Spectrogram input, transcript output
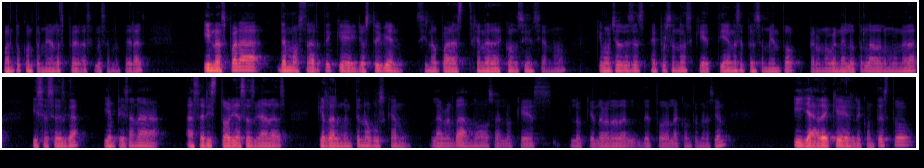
cuánto contaminan las pedreras y las cementeras. Y no es para demostrarte que yo estoy bien, sino para generar conciencia, ¿no? Que muchas veces hay personas que tienen ese pensamiento, pero no ven el otro lado de la moneda y se sesga y empiezan a hacer historias sesgadas que realmente no buscan la verdad, ¿no? O sea, lo que es, lo que es la verdad de, toda la contaminación. Y ya de que le contesto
